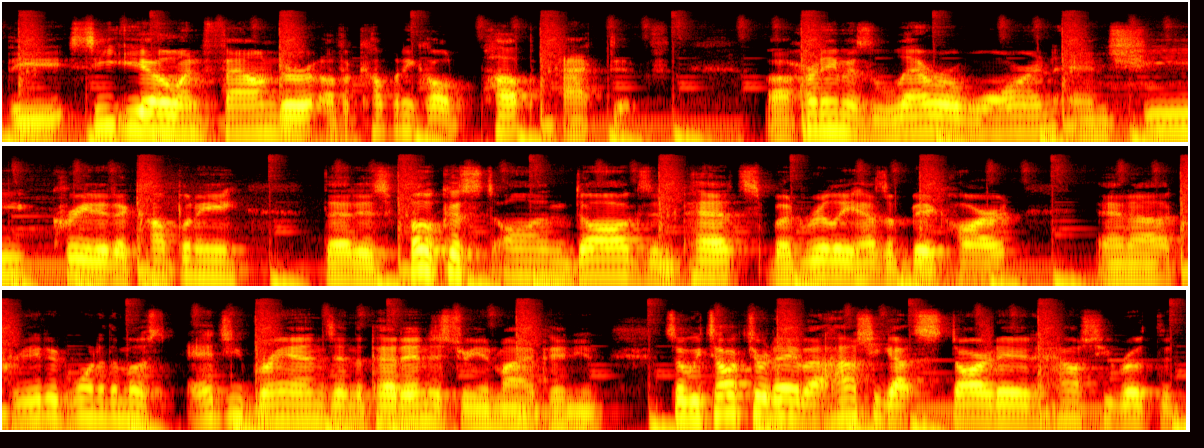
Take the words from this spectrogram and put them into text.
the CEO and founder of a company called Pup Active. Uh, her name is Lara Warn, and she created a company that is focused on dogs and pets, but really has a big heart and uh, created one of the most edgy brands in the pet industry, in my opinion. So we talked to her today about how she got started, how she wrote the,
